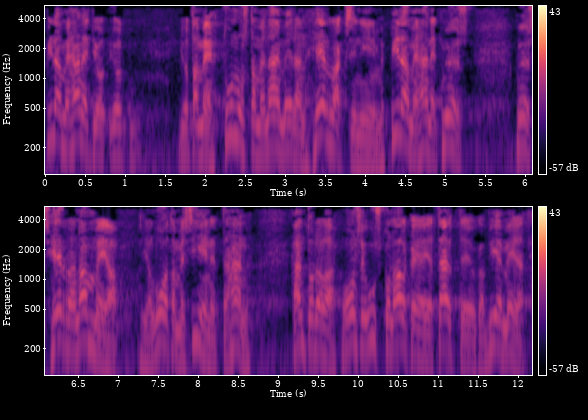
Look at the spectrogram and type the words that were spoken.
pidämme hänet, jo, jo, jota me tunnustamme näin meidän Herraksi, niin me pidämme hänet myös, myös Herranamme ja, ja luotamme siihen, että hän, hän todella on se uskon alkaja ja täyttäjä, joka vie meidät,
